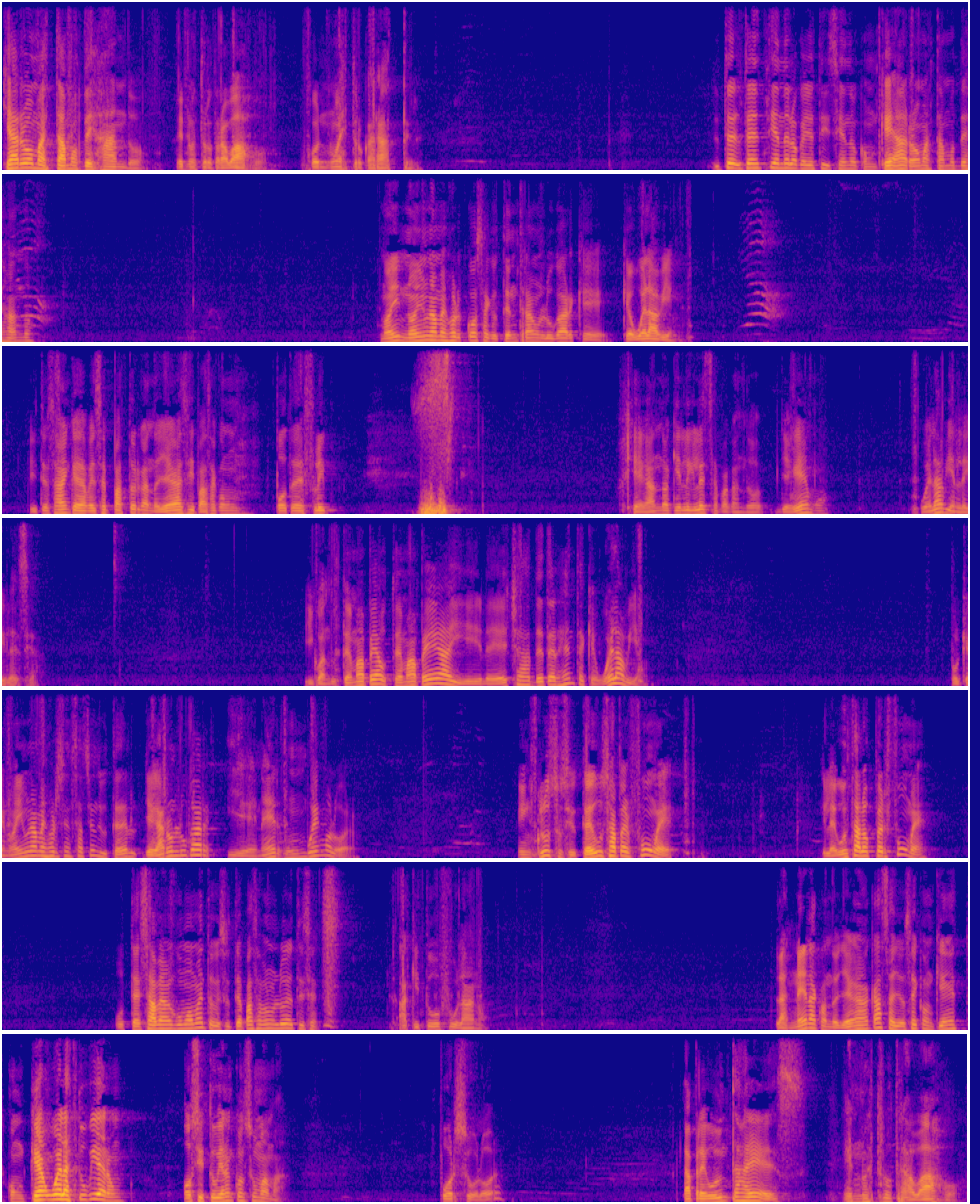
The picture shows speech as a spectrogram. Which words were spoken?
¿Qué aroma estamos dejando en nuestro trabajo con nuestro carácter? ¿Usted, entiende lo que yo estoy diciendo? ¿Con qué aroma estamos dejando? No hay, no hay una mejor cosa que usted entrar a un lugar que, que huela bien. Y ustedes saben que a veces el pastor cuando llega así pasa con un pote de flip, llegando aquí en la iglesia para cuando lleguemos, huela bien la iglesia. Y cuando usted mapea, usted mapea y le echa detergente que huela bien. Porque no hay una mejor sensación de usted llegar a un lugar y tener un buen olor. Incluso si usted usa perfume y le gustan los perfumes, usted sabe en algún momento que si usted pasa por un lugar y dice, aquí estuvo fulano. Las nenas cuando llegan a casa, yo sé con quién, con qué abuela estuvieron o si estuvieron con su mamá por su olor. La pregunta es, en nuestro trabajo,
